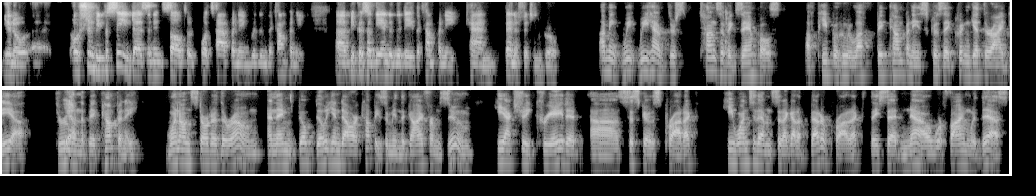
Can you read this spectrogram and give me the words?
you know uh, or shouldn't be perceived as an insult of what's happening within the company uh, because at the end of the day, the company can benefit and grow. I mean, we we have there's tons of examples of people who left big companies because they couldn't get their idea through yeah. in the big company, went on started their own, and they built billion dollar companies. I mean, the guy from Zoom, he actually created uh, Cisco's product. He went to them and said, "I got a better product." They said, "No, we're fine with this."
